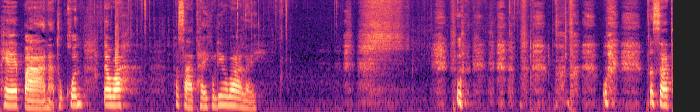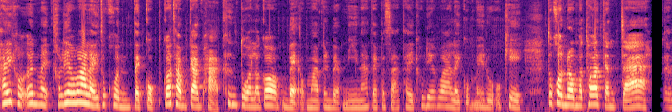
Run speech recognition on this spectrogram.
แพปลาน่ะ ทุกคนแต่ว่า ภาษาไทยเขาเรียกว่าอะไร ภาษาไทยเขาเอิ้นไว้เขาเรียกว่าอะไรทุกคน แต่กบก็ทำการผ่าครึ่งตัวแล้วก็แบะออกมาเป็นแบบนี้นะ แต่ภาษาไทยเขาเรียกว่าอะไรกบไม่รู้ โอเค ทุกคนเรามาทอดกันจ้ากัน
